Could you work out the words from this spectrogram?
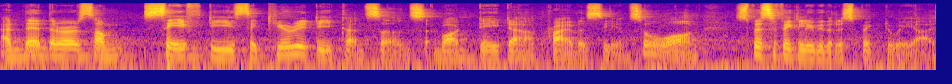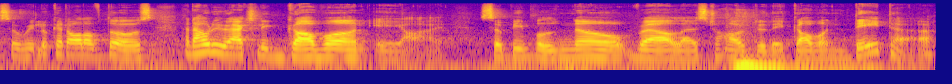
And then there are some safety, security concerns about data, privacy, and so on, specifically with respect to AI. So we look at all of those, and how do you actually govern AI? So people know well as to how do they govern data,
